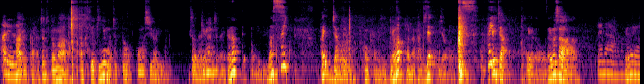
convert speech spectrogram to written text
あるよね。あるから。ちょっとまあ比較的にもちょっと面白い実そうだね。験なんじゃないかなって思います。はい、はい、じゃあ今回の実験はこんな感じで以上です。はいじゃあありがとうございました。さよなら。さよなら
